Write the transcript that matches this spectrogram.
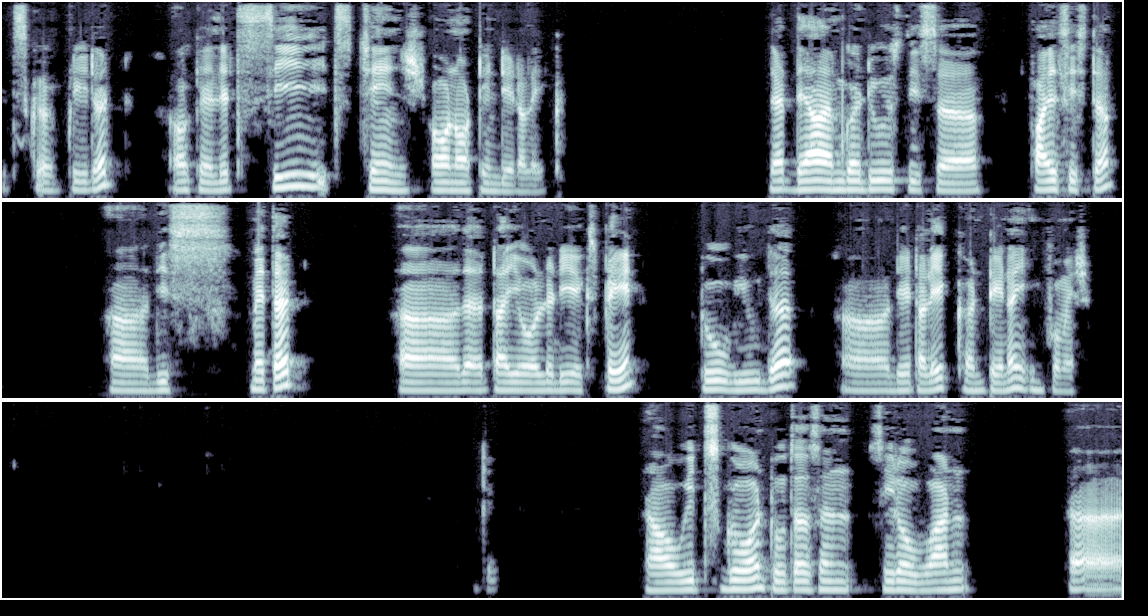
It's completed. Okay let's see it's changed or not in data lake. That there I'm going to use this uh, file system. Uh, this method uh, that I already explained to view the uh, data lake container information. Now it's gone 2001 uh,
